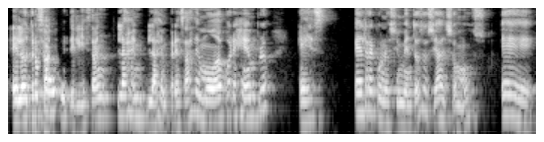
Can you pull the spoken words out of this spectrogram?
El otro pain que utilizan las, em, las, empresas de moda, por ejemplo, es el reconocimiento social. Somos, eh,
